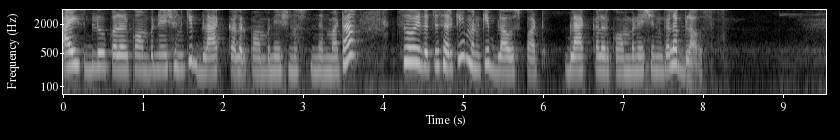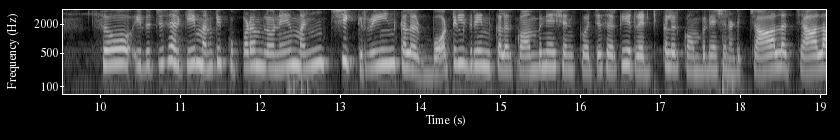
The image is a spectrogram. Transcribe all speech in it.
ఐస్ బ్లూ కలర్ కాంబినేషన్కి బ్లాక్ కలర్ కాంబినేషన్ వస్తుందన్నమాట. సో ఇది వచ్చేసరికి మనకి blouse part. Black colour combination గల బ్లౌజ్. సో ఇది వచ్చేసరికి మనకి కుప్పడంలోనే మంచి green colour bottle green colour కాంబినేషన్కి వచ్చేసరికి రెడ్ కలర్ కాంబినేషన్ అంటే చాలా చాలా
